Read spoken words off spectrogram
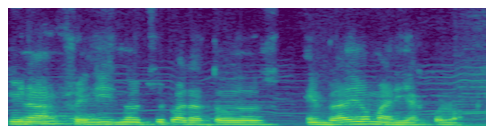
y una feliz noche para todos en Radio María Colombia.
